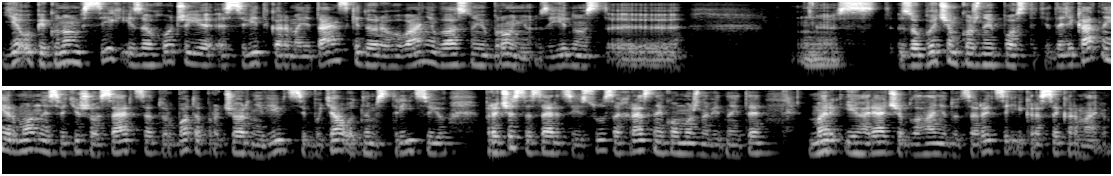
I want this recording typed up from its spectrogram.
є опікуном всіх і заохочує світ кармелітанський до реагування власною броню, згідно з, е, е, з, з обличчям кожної постаті. Делікатне ярмо найсвятішого серця, турбота про чорні вівці, буття одним стрійцею, пречисте серце Ісуса, хрест, на якому можна віднайти мир і гаряче благання до цариці і краси Кармелю.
